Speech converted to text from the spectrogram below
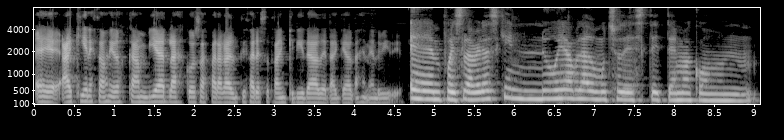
eh, aquí en Estados Unidos cambiar las cosas para garantizar esa tranquilidad de la que hablas en el vídeo? Em, pues la verdad es que no he hablado mucho de este tema con,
